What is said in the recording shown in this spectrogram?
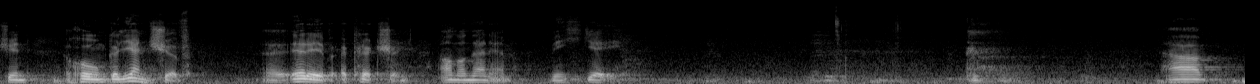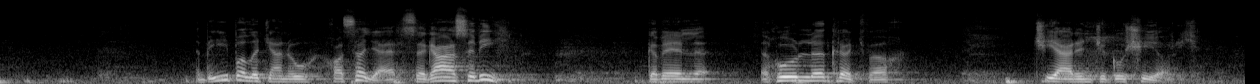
sin chugam go lean sibh ariamh a cruit sin ann in ainm Mhic Dhé. Tá an Beeble ag déanamh chomh soiléir sa gha is a bhí go bhfuil a shúile cruitmhach teoranta go síoraí.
